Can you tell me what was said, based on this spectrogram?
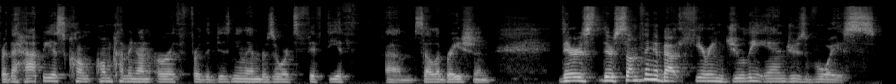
for the happiest hom- homecoming on earth for the Disneyland Resort's 50th um, celebration. There's there's something about hearing Julie Andrews' voice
